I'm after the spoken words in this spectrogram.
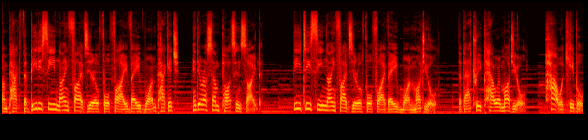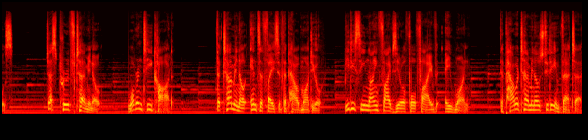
Unpack the BTC 95045A1 package and there are some parts inside. BTC 95045A1 module, the battery power module, power cables, just proof terminal, warranty card, the terminal interface of the power module, BTC 95045A1, the power terminals to the inverter,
